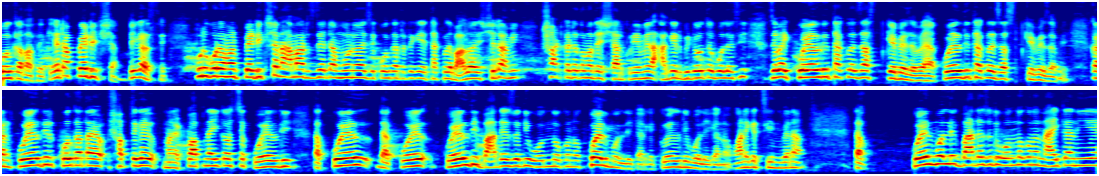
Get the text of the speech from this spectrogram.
কলকাতা থেকে, এটা প্রেডিকশন ঠিক আছে? পুরোপুরি আমার প্রেডিকশন আমার যেটা মনে হয় যে কলকাতা থেকে থাকলে ভালো হয়, সেটা আমি শর্টকাটে তোমাদের শেয়ার করি। আমি আগের ভিডিওতে বলেছি যে ভাই কোয়েলদি থাকলে জাস্ট কেঁপে যাবে হ্যাঁ কোয়েলদি থাকলে জাস্ট কেঁপে যাবে। কারণ কোয়েলদির কলকাতায় সব থেকে মানে টপ নায়িকা হচ্ছে কোয়েলদি। তা কোয়েল দা কোয়েল, কোয়েলদি বাদে যদি অন্য কোনো কোয়েল মল্লিক আর কি, কোয়েলদি বলি কেন? অনেকে চিনবে না। তা কোয়েল মল্লিক বাদে যদি অন্য কোনো নায়িকা নিয়ে,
